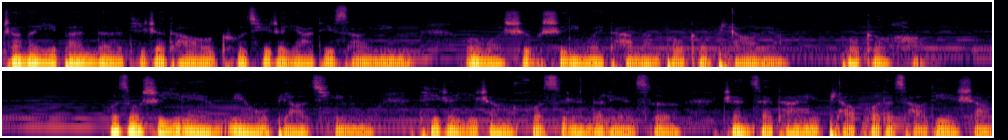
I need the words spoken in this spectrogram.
长得一般的低着头哭泣着压低嗓音问我是不是因为他们不够漂亮，不够好。我总是一脸面无表情，提着一张活死人的脸色，站在大雨瓢泼的草地上，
